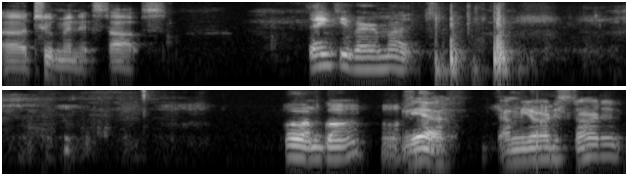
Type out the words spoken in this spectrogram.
Uh, two minute stops. Thank you very much. Oh, I'm going. Oh. Yeah, I mean you already started.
